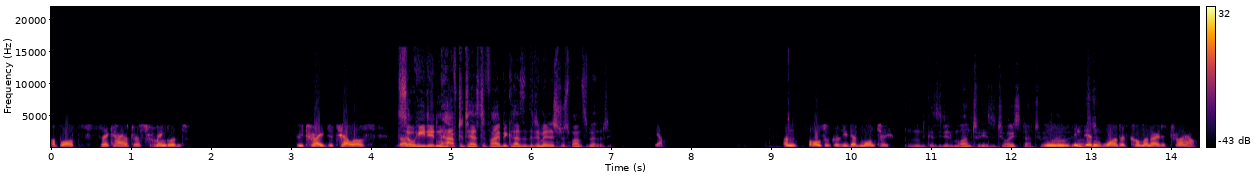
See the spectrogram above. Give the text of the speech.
a bought psychiatrist from England who tried to tell us that. So he didn't have to testify because of the diminished responsibility. Yep. And also because he didn't want to. Mm, because he didn't want to. He has a choice not to. Mm, he didn't to. want it coming out of trial.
